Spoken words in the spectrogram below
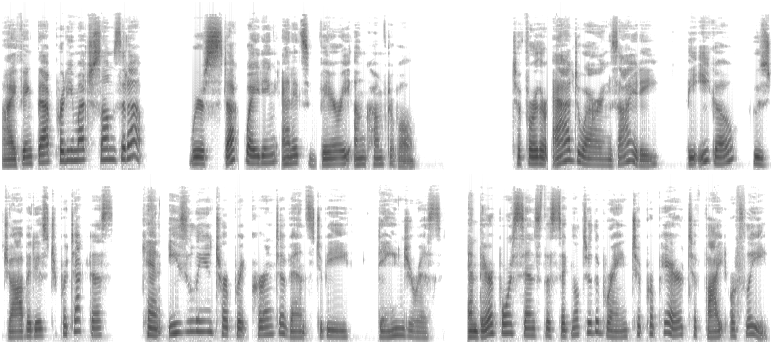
I think that pretty much sums it up. We're stuck waiting and it's very uncomfortable. To further add to our anxiety, the ego, whose job it is to protect us, can easily interpret current events to be dangerous and therefore sends the signal to the brain to prepare to fight or flee.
